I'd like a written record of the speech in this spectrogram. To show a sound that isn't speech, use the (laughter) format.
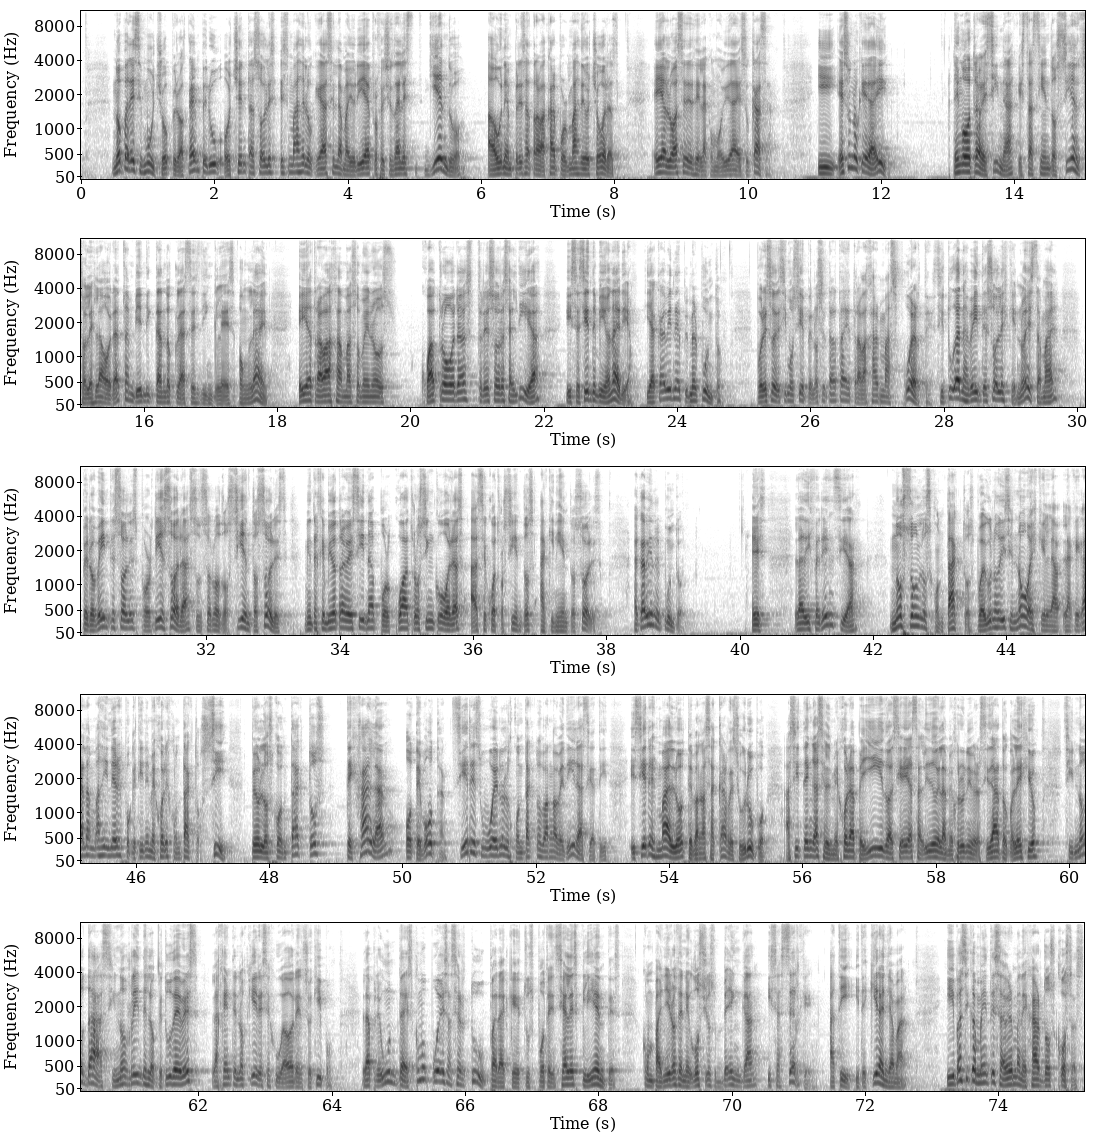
No parece mucho, pero acá en Perú 80 soles es más de lo que hacen la mayoría de profesionales yendo a una empresa a trabajar por más de 8 horas. Ella lo hace desde la comodidad de su casa. Y eso no queda ahí. Tengo otra vecina que está haciendo 100 soles la hora también dictando clases de inglés online. Ella trabaja más o menos 4 horas, 3 horas al día y se siente millonaria. Y acá viene el primer punto. Por eso decimos siempre, no se trata de trabajar más fuerte. Si tú ganas 20 soles, que no está mal, pero 20 soles por 10 horas son solo 200 soles, mientras que mi otra vecina por 4 o 5 horas hace 400 a 500 soles. Acá viene el punto. Es, la diferencia no son los contactos. Pues algunos dicen, no, es que la, la que gana más dinero es porque tiene mejores contactos. Sí, pero los contactos te jalan o te votan. Si eres bueno, los contactos van a venir hacia ti. Y si eres malo, te van a sacar de su grupo. Así tengas el mejor apellido, así hayas salido de la mejor universidad o colegio. Si no das, si no rindes lo que tú debes, la gente no quiere ese jugador en su equipo. La pregunta es, ¿cómo puedes hacer tú para que tus potenciales clientes, compañeros de negocios vengan y se acerquen a ti y te quieran llamar? Y básicamente saber manejar dos cosas.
